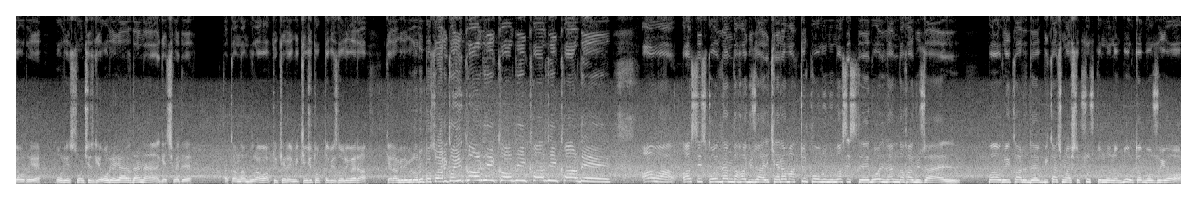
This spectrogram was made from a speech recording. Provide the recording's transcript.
oraya. Oraya son çizgi. Oraya yerden ha, geçmedi. Takandan bravo Abdülkerim. İkinci topta bizde Oliveira. Kerem birebir ara pası harika. Icardi, Icardi, Icardi, Icardi. Ama asist golden daha güzel. Kerem Aktürkoğlu'nun asisti golden daha güzel. Mauro Icardi de birkaç maçlık suskunluğunu burada bozuyor.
